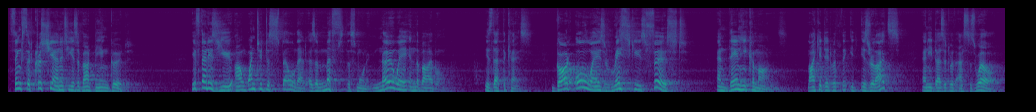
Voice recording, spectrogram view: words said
thinks that Christianity is about being good. If that is you, I want to dispel that as a myth this morning. Nowhere in the Bible is that the case. God always rescues first and then he commands, like he did with the Israelites, and he does it with us as well.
